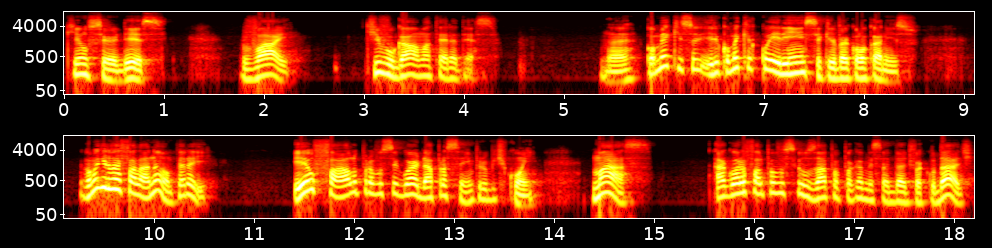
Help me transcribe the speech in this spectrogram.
que um ser desse vai divulgar uma matéria dessa? Né? Como é que isso, ele, como é que a coerência que ele vai colocar nisso? Como é que ele vai falar? Não, peraí. Eu falo para você guardar para sempre o Bitcoin. Mas, agora eu falo para você usar para pagar mensalidade de faculdade?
